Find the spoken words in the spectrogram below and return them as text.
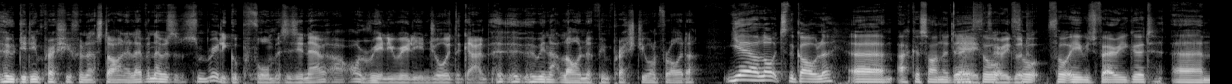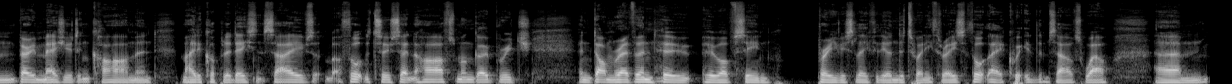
Who did impress you from that starting 11? There was some really good performances in there. I I really, really enjoyed the game. Who, who in that lineup impressed you on Friday? Yeah, I liked the goalie, um, Akasanade. Yeah, thought, very good. Thought, thought he was very good, um, very measured and calm, and made a couple of decent saves. I thought the two centre halves, Mungo Bridge and Dom Revan, who who I've seen previously for the under 23s, I thought they acquitted themselves well. Um,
